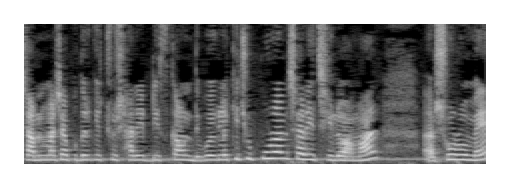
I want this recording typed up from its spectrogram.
সামনের মাসে আপুদের কিছু শাড়ির ডিসকাউন্ট দিব। এগুলো কিছু পুরান শাড়ি ছিল আমার শোরুমে।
